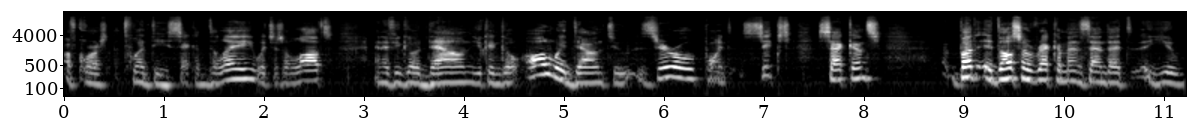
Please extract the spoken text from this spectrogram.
of course a 20 second delay which is a lot. And if you go down you can go all the way down to 0.6 seconds. But it also recommends then that you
